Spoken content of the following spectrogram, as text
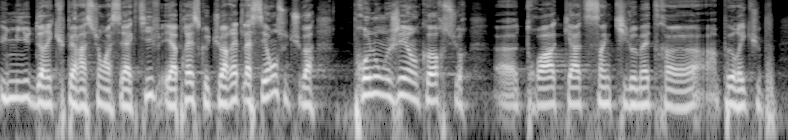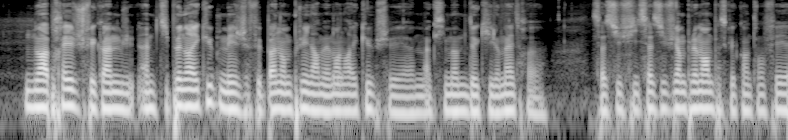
une minute de récupération assez active, et après, est-ce que tu arrêtes la séance ou tu vas prolonger encore sur 3, 4, 5 km un peu récup? Non, après, je fais quand même un petit peu de récup, mais je fais pas non plus énormément de récup. Je fais euh, maximum 2 km. Euh, ça, suffit, ça suffit amplement parce que quand on fait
